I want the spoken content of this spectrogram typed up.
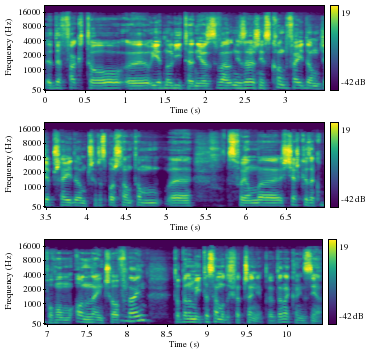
de facto jednolite, niezależnie skąd wejdą, gdzie przejdą, czy rozpoczną tą e, swoją e, ścieżkę zakupową online czy offline, to będą mieli to samo doświadczenie, prawda, na koniec dnia.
